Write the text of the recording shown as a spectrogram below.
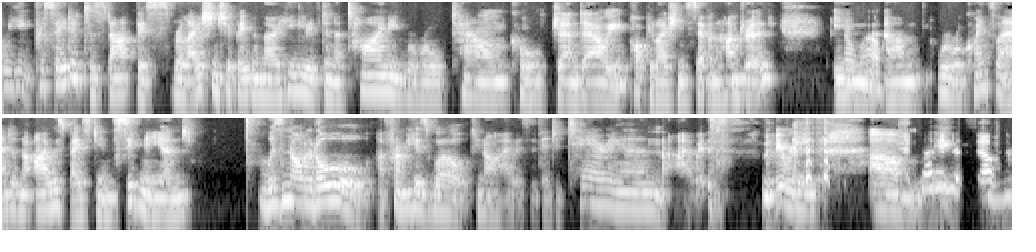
we proceeded to start this relationship, even though he lived in a tiny rural town called Jandowae, population seven hundred, in oh, wow. um, rural Queensland, and I was based in Sydney, and was not at all from his world. You know, I was a vegetarian. I was very. Um, that in itself, the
